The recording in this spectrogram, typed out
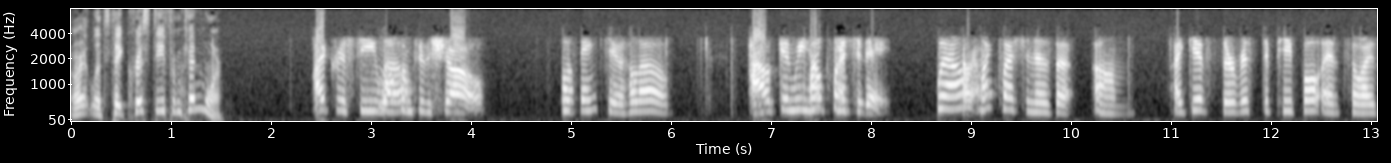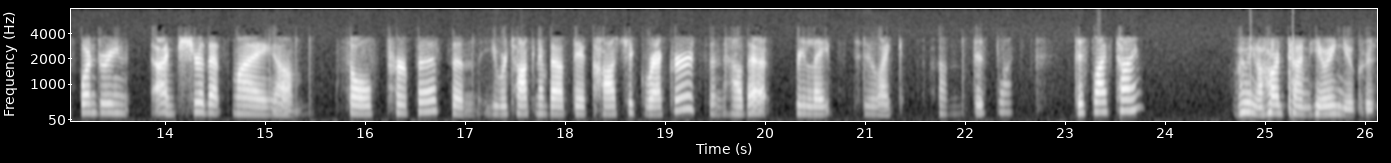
All right, let's take Christy from Kenmore. Hi, Christy. Welcome to the show. Well, thank you. Hello. How can we My help you today? Well, All right. my question is that um, I give service to people, and so I was wondering. I'm sure that's my um, soul's purpose, and you were talking about the akashic records and how that relates to like um, this life, this lifetime. I'm having a hard time hearing you, Chris.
